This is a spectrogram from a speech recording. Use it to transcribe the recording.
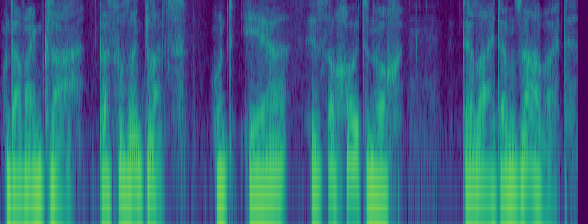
Und da war ihm klar, das war sein Platz. Und er ist auch heute noch der Leiter unserer Arbeit.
